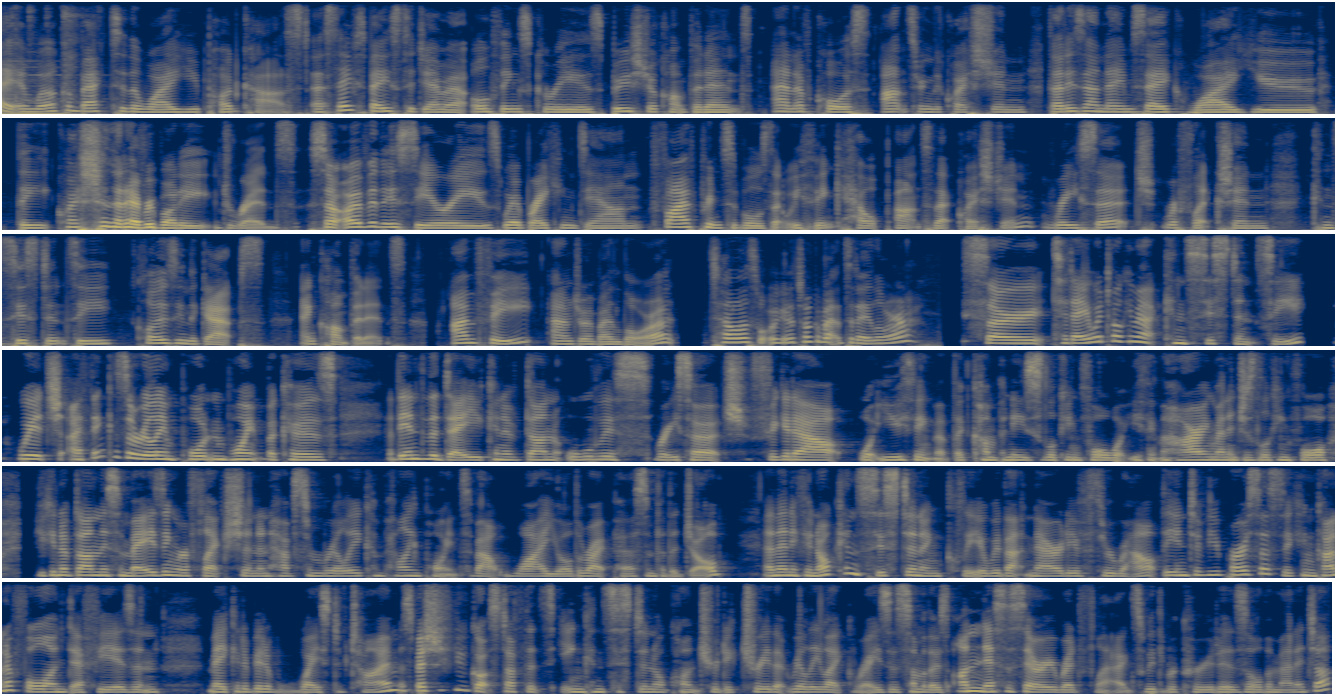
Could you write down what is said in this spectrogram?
Hi, and welcome back to the Why You podcast, a safe space to jam out all things careers, boost your confidence, and of course, answering the question that is our namesake why you? The question that everybody dreads. So, over this series, we're breaking down five principles that we think help answer that question research, reflection, consistency, closing the gaps, and confidence. I'm Fi, and I'm joined by Laura. Tell us what we're going to talk about today, Laura. So, today we're talking about consistency, which I think is a really important point because at the end of the day, you can have done all this research, figured out what you think that the company's looking for, what you think the hiring manager's looking for. You can have done this amazing reflection and have some really compelling points about why you're the right person for the job. And then if you're not consistent and clear with that narrative throughout the interview process, it can kind of fall on deaf ears and make it a bit of a waste of time, especially if you've got stuff that's inconsistent or contradictory that really like raises some of those unnecessary red flags with recruiters or the manager.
